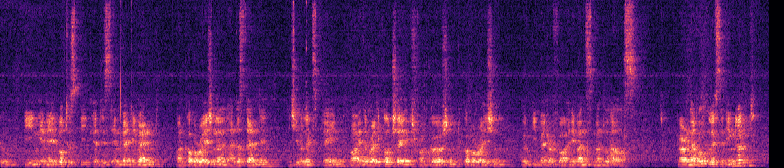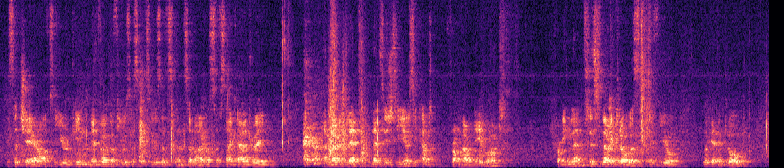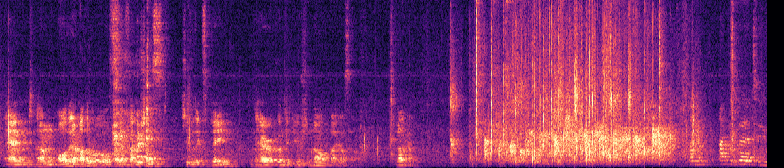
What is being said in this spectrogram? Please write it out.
to being enabled to speak at this event on cooperation and understanding. And she will explain why the radical change from coercion to cooperation would be better for anyone's mental health. Mary Nettle lives in England is the chair of the European Network of Users, Ex-Users and Survivors of Psychiatry. I'm very glad that she's here. She comes from her neighborhood, from England. It's very close if you look at the globe. And um, all their other roles and functions she will explain in her contribution now by herself. Welcome.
